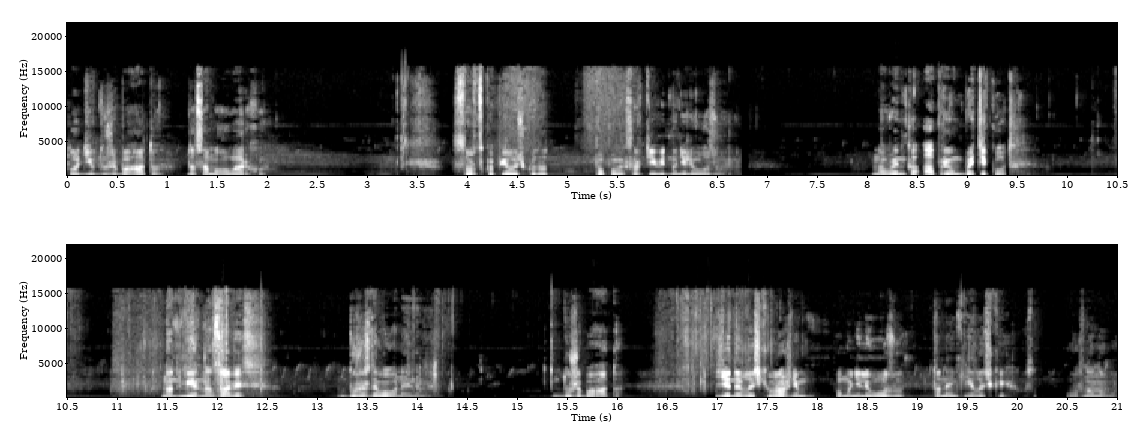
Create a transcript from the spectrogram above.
Плодів дуже багато до самого верху. Сорт з копілочку до топових сортів від маніліозу. Новинка Апріум Бетікот. Надмірна завість. Дуже здивований ними. Дуже багато. Є невеличкі ураження по маніліозу, тоненькі гілочки в основному.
